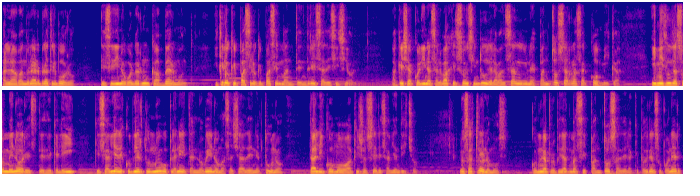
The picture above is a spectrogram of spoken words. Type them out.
Al abandonar Brattleboro, decidí no volver nunca a Vermont y creo que pase lo que pase mantendré esa decisión. Aquellas colinas salvajes son sin duda el avanzado de una espantosa raza cósmica, y mis dudas son menores desde que leí que se había descubierto un nuevo planeta, el noveno más allá de Neptuno, tal y como aquellos seres habían dicho. Los astrónomos, con una propiedad más espantosa de la que podrían suponer,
